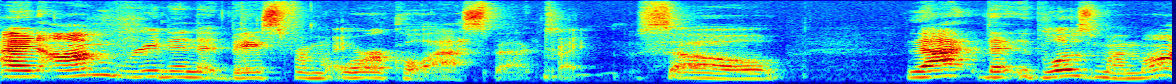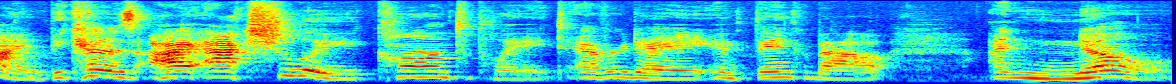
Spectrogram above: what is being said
And I'm reading it based from oracle aspect. Right. So that that it blows my mind because I actually contemplate every day and think about I know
